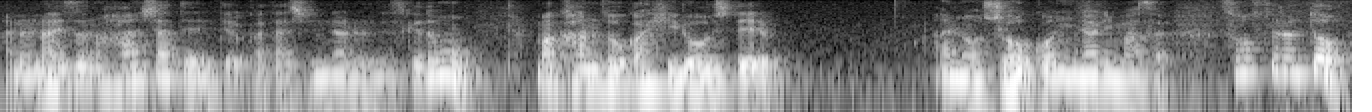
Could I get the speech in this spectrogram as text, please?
ああの内臓の反射点という形になるんですけども、まあ、肝臓が疲労しているあの証拠になります。そうすると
